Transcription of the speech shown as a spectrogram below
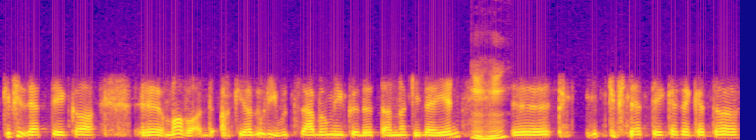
kifizették a Mavad, aki az Uri utcában működött annak idején, uh-huh. kifizették ezeket a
